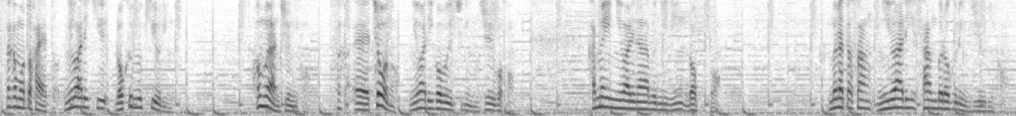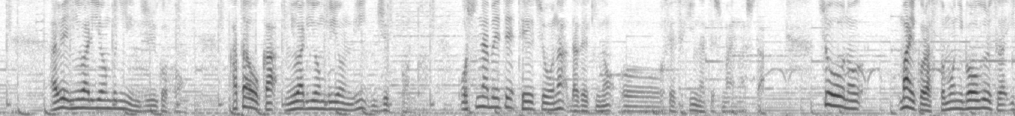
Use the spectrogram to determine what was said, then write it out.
坂本勇人2割9 6分9厘。ホームラン12本、えー、長野2割5分1厘15本、亀井2割7分2厘6本、村田さん2割3分6厘12本、阿部2割4分2厘15本、片岡2割4分4厘10本と、押しなべて低調な打撃の成績になってしまいました。長野、マイコラスともに防御率が1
